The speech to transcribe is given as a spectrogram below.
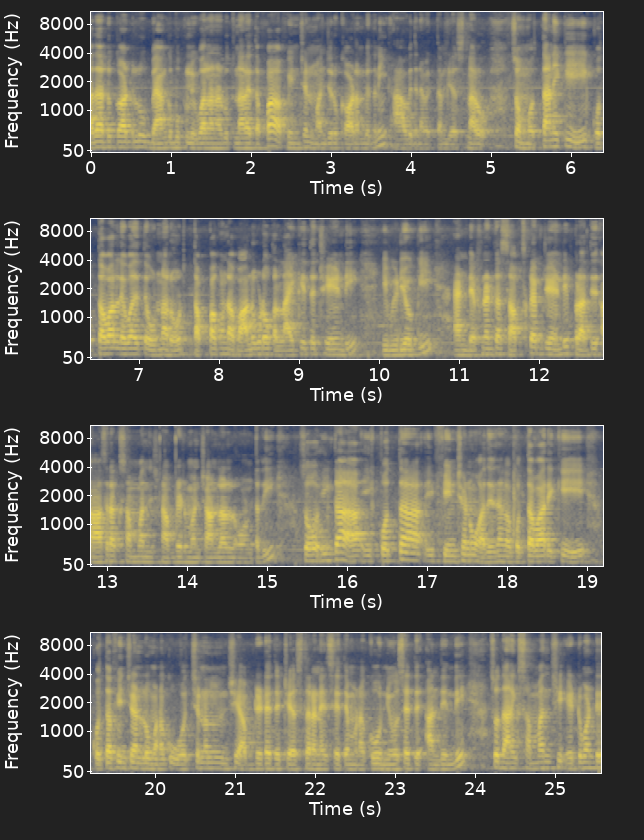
ఆధార్ కార్డులు బ్యాంకు బుక్లు ఇవ్వాలని అడుగుతున్నారే తప్ప పింఛన్ మంజూరు కావడం లేదని ఆవేదన వ్యక్తం చేస్తున్నారు. సో మొత్తానికి కొత్త వాళ్ళు ఎవరైతే ఉన్నారో తప్పకుండా వాళ్ళు కూడా ఒక లైక్ అయితే చేయండి ఈ వీడియోకి. అండ్ డెఫినెట్గా సబ్స్క్రైబ్ చేయండి. ప్రతి ఆసరాకు సంబంధించిన అప్డేట్ మన ఛానల్లో ఉంటుంది. సో ఇంకా ఈ కొత్త ఈ పింఛను అదేవిధంగా కొత్త వారికి కొత్త పింఛన్లు మనకు వచ్చిన నెల నుంచి అప్డేట్ అయితే చేస్తారనేసి అయితే మనకు న్యూస్ అయితే అందింది. సో దానికి సంబంధించి ఎటువంటి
